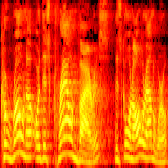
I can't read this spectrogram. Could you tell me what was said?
corona or this crown virus that's going all around the world,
